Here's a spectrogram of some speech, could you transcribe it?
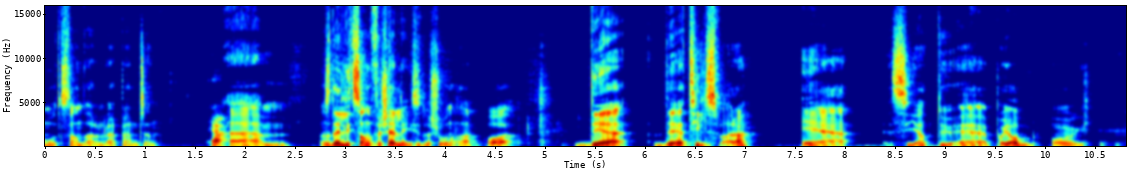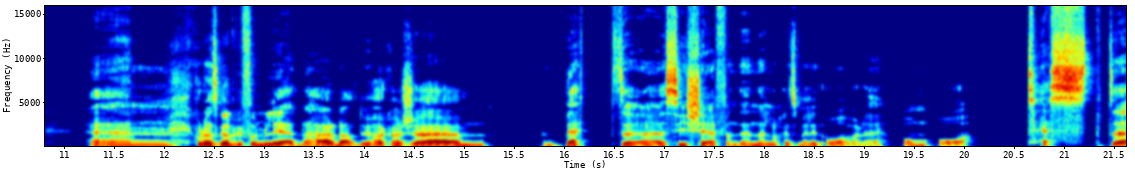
motstanderen løperen sin. Ja. Um, altså det er litt sånn forskjellige situasjoner, da, og det, det tilsvaret er Si at du er på jobb, og um, Hvordan skal vi formulere det her, da? Du har kanskje ehm, bedt uh, si sjefen din, eller noen som er litt over deg, om å teste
